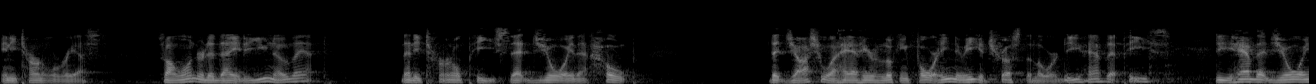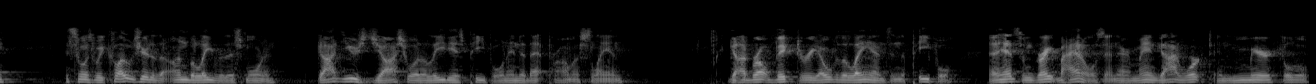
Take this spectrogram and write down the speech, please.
an eternal rest. So I wonder today, do you know that? That eternal peace, that joy, that hope that Joshua had here looking forward. He knew he could trust the Lord. Do you have that peace? Do you have that joy? And so as we close here to the unbeliever this morning, God used Joshua to lead his people into that promised land. God brought victory over the lands and the people. They had some great battles in there. Man, God worked in miracles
